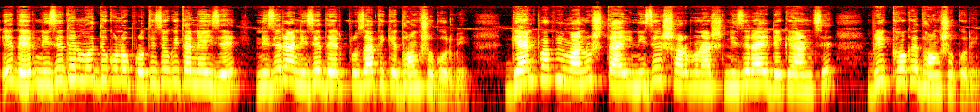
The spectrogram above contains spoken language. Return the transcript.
এদের নিজেদের মধ্যে কোনো প্রতিযোগিতা নেই যে নিজেরা নিজেদের প্রজাতিকে ধ্বংস করবে। জ্ঞানপাপী মানুষ তাই নিজের সর্বনাশ নিজেরাই ডেকে আনছে বৃক্ষকে ধ্বংস করে।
